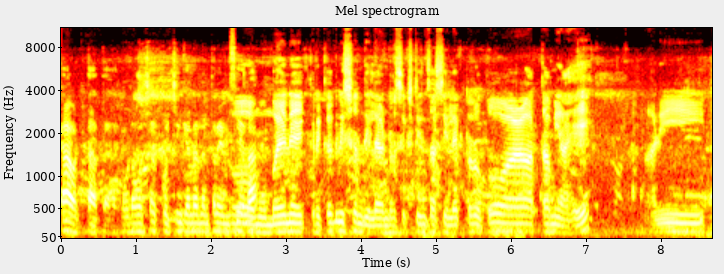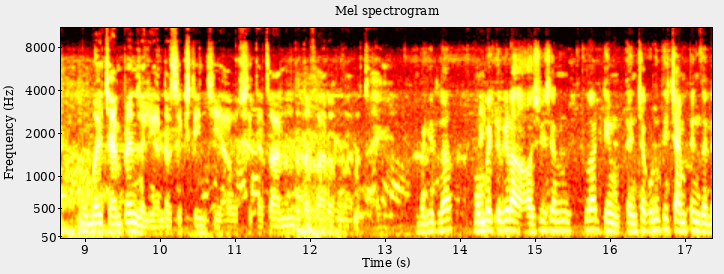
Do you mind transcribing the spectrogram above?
काय वाटतं आता? एवढं वर्ष कोचिंग केल्यानंतर एम सी एला मुंबईने एक रिकग्निशन दिलं अंडर सिक्स्टीनचा सिलेक्टर होतो आ- आता मी आहे. आणि मुंबई चॅम्पियन झाली अंडर सिक्स्टीनची यावर्षी त्याचा आनंद तर फार होणारच आहे. बघितलं? मुंबई क्रिकेट असोसिएशनला टीम त्यांच्याकडून ती चॅम्पियन झाली.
